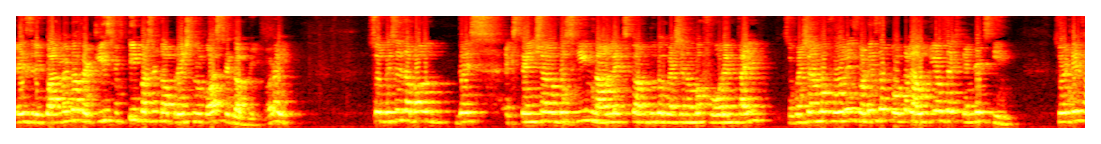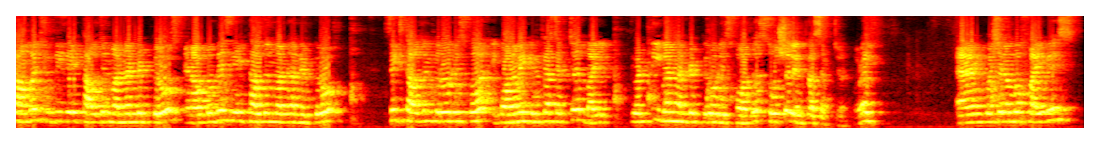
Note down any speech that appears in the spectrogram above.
is requirement of at least 50% operational cost recovery. All right. So this is about this extension of the scheme. Now let's come to the question number four and five. So question number four is what is the total outlay of the extended scheme? So it is how much rupees 8,100 crores, and out of this 8,100 crores, 6,000 crore is for economic infrastructure, by 2,100 crore is for the social infrastructure. Alright. And question number 5 is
